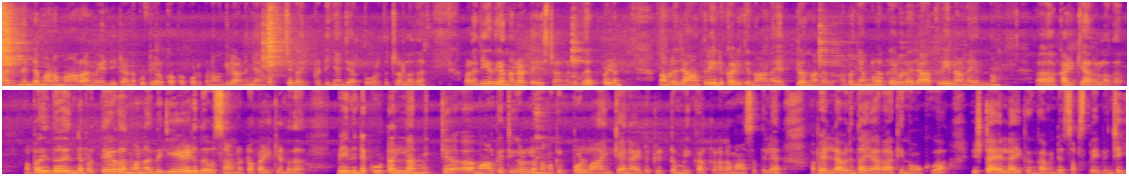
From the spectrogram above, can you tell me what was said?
മരുന്നിന്റെ മണം മാറാൻ വേണ്ടിയിട്ടാണ് കുട്ടികൾക്കൊക്കെ കൊടുക്കണമെങ്കിലാണ് ഞാൻ കുറച്ച് കരിപ്പെട്ടി ഞാൻ ചേർത്ത് കൊടുത്തിട്ടുള്ളത്. വളരെയധികം നല്ല ടേസ്റ്റാണ് ഉള്ളത് എപ്പോഴും നമ്മൾ രാത്രിയിൽ കഴിക്കുന്നതാണ് ഏറ്റവും നല്ലത്. അപ്പം ഞങ്ങളൊക്കെ ഇവിടെ രാത്രിയിലാണ് എന്നും കഴിക്കാറുള്ളത്. അപ്പോൾ ഇത് ഇതിന്റെ പ്രത്യേകത എന്ന് പറഞ്ഞാൽ ഇത് ഏഴ് ദിവസമാണ് കേട്ടോ കഴിക്കേണ്ടത്. അപ്പോൾ ഇതിന്റെ കൂട്ടെല്ലാം മിക്ക മാർക്കറ്റുകളിലും നമുക്കിപ്പോൾ വാങ്ങിക്കാനായിട്ട് കിട്ടും ഈ കർക്കിടക മാസത്തിൽ അപ്പോൾ എല്ലാവരും തയ്യാറാക്കി നോക്കുക. ഇഷ്ടമായാൽ ലൈക്കും കമന്റും സബ്സ്ക്രൈബും ചെയ്യുക.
